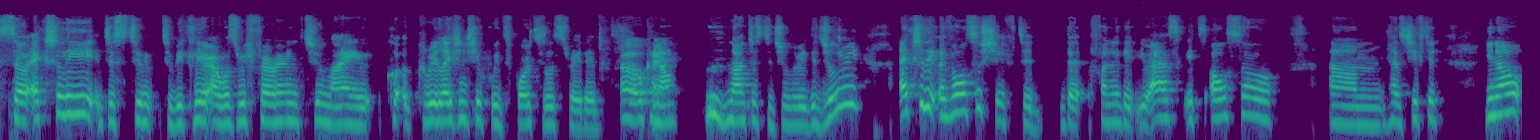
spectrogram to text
so actually just to, to be clear i was referring to my co- relationship with sports illustrated oh okay. not, not just the jewelry. The jewelry actually i've also shifted that funny that you ask it's also um, has shifted. You know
